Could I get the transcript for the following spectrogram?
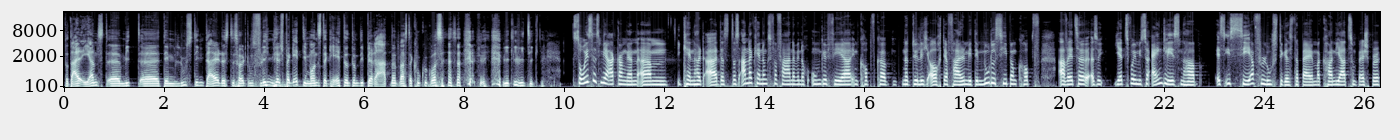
total ernst äh, mit äh, dem lustigen Teil, dass das halt ums fliegende Spaghetti-Monster geht und um die Piraten und was der Kuckuck was. Also wirklich witzig so ist es mir auch gegangen. Ähm, ich kenne halt auch das, das Anerkennungsverfahren, habe ich noch ungefähr im Kopf gehabt. Natürlich auch der Fall mit dem Nudelsieb am Kopf. Aber jetzt, äh, also jetzt, wo ich mich so eingelesen habe, es ist sehr viel Lustiges dabei. Man kann ja zum Beispiel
